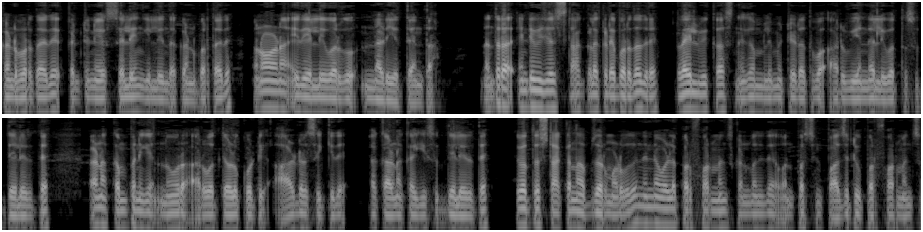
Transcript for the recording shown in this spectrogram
ಕಂಡು ಬರ್ತಾ ಇದೆ. ಕಂಟಿನ್ಯೂಸ್ ಸೆಲ್ಲಿಂಗ್ ಇಲ್ಲಿಂದ ಕಂಡು ಬರ್ತಾ ಇದೆ. ನೋಡೋಣ ಇದು ಎಲ್ಲಿವರೆಗೂ ನಡೆಯುತ್ತೆ ಅಂತ. ನಂತರ ಇಂಡಿವಿಜುವಲ್ ಸ್ಟಾಕ್ಗಳ ಕಡೆ ಬರೋದಾದ್ರೆ, ರೈಲ್ ವಿಕಾಸ್ ನಿಗಮ್ ಲಿಮಿಟೆಡ್ ಅಥವಾ ಆರ್ ವಿ ಎನ್ ಎಲ್ ಇವತ್ತು ಸುದ್ದಿಯಲ್ಲಿರುತ್ತೆ. ಕಾರಣ, ಕಂಪನಿಗೆ ನೂರ ಅರವತ್ತೇಳು ಕೋಟಿ ಆರ್ಡರ್ ಸಿಕ್ಕಿದೆ. ಆ ಕಾರಣಕ್ಕಾಗಿ ಸುದ್ದಿಯಲ್ಲಿರುತ್ತೆ. ಇವತ್ತು ಸ್ಟಾಕ್ ಅನ್ನು ಅಬ್ಸರ್ವ್ ಮಾಡಬಹುದು ನಿನ್ನೆ ಒಳ್ಳೆ ಪರ್ಫಾರ್ಮೆನ್ಸ್ ಕಂಡು ಬಂದಿದೆ. ಒನ್ ಪರ್ಸೆಂಟ್ ಪಾಸಿಟಿವ್ ಪರ್ಫಾರ್ಮೆನ್ಸ್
